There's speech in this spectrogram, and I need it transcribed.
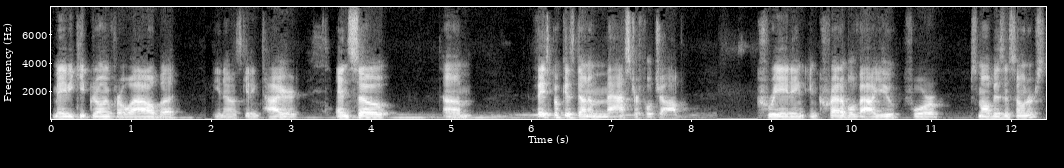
maybe keep growing for a while, but you know it's getting tired and so um, facebook has done a masterful job creating incredible value for small business owners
